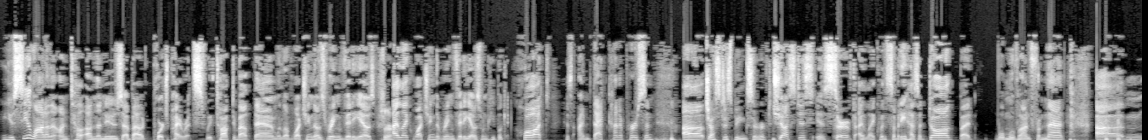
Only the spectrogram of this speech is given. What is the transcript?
you see a lot on the, on, tel- on the news about porch pirates. We've talked about them. We love watching those ring videos. Sure. I like watching the ring videos when people get caught because I'm that kind of person. Uh, Justice being served. justice is served. I like when somebody has a dog, but we'll move on from that. Um,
